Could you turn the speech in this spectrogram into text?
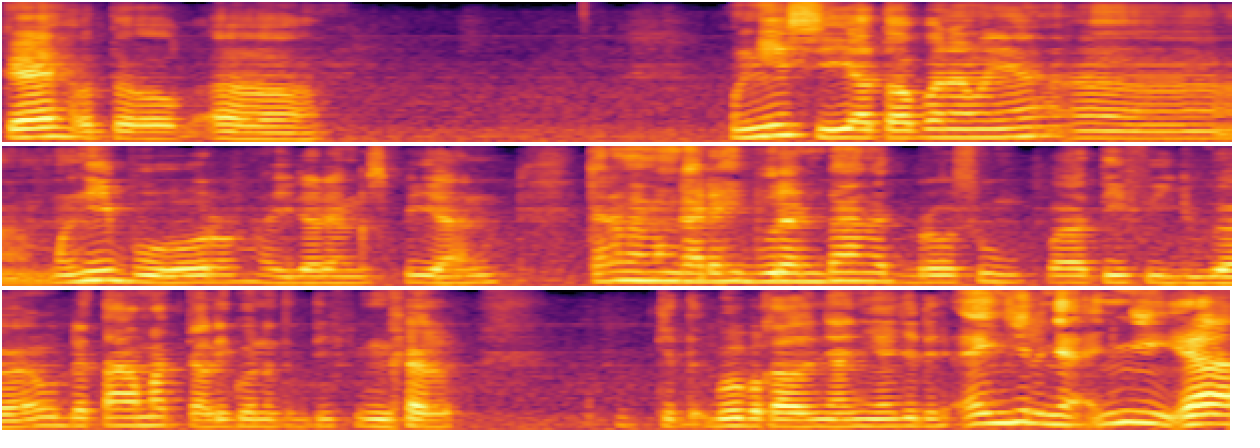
Oke untuk uh, mengisi atau apa namanya uh, menghibur Haidar yang kesepian. Karena memang gak ada hiburan banget bro. Sumpah TV juga udah tamat kali gue nonton TV enggak kita gue bakal nyanyi aja deh. Anjir nyanyi. Ya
